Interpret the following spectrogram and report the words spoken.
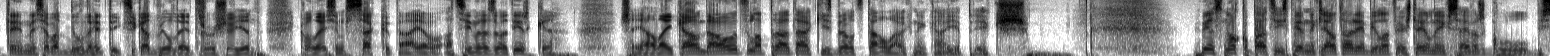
te mēs jau atbildējām tik, cik atbildēt droši vien. Ko lai es jums saku, tā jau acīm redzot ir, ka šajā laikā daudz labprātāk izbrauc tālāk nekā iepriekš. Viens no okupācijas pieminiektu autoriem bija latviešu tēlnieks Evers Gulbis.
